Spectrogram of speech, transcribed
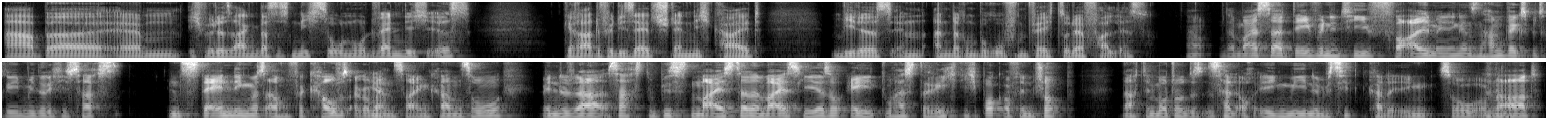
aber ähm, ich würde sagen, dass es nicht so notwendig ist, gerade für die Selbstständigkeit, wie das in anderen Berufen vielleicht so der Fall ist. Ja, der Meister hat definitiv, vor allem in den ganzen Handwerksbetrieben, wie du richtig sagst, ein Standing, was auch ein Verkaufsargument ja. sein kann. So, wenn du da sagst, du bist ein Meister, dann weiß jeder so, ey, du hast richtig Bock auf den Job. Nach dem Motto, das ist halt auch irgendwie eine Visitenkarte, so auf mhm. eine Art.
